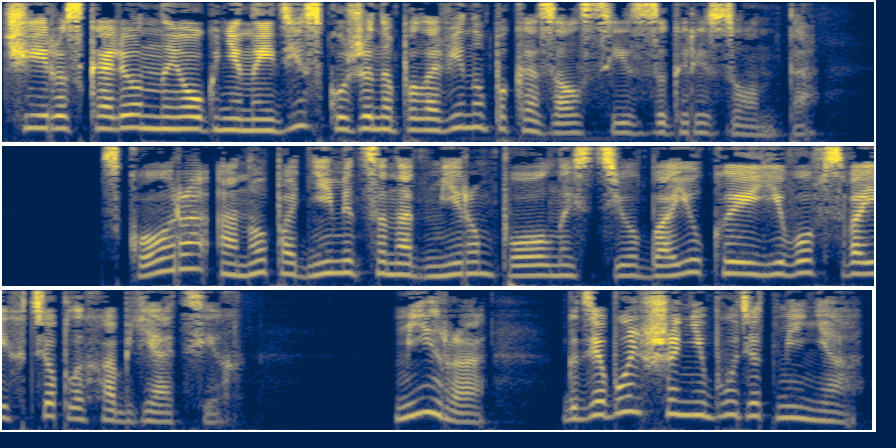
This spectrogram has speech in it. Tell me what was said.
чей раскаленный огненный диск уже наполовину показался из-за горизонта. Скоро оно поднимется над миром полностью, баюкая его в своих теплых объятиях. Мира, где больше не будет меня —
